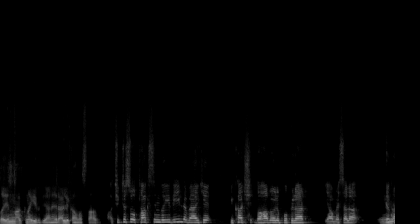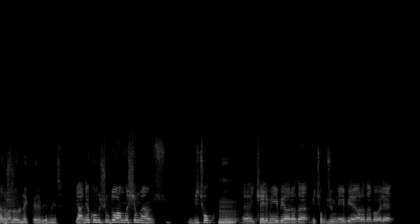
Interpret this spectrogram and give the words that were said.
dayının hakkına girdi yani. Helallik alması lazım. açıkçası o Taksim dayı değil de belki birkaç daha böyle popüler ya mesela ne Kimler konuş var örnek verebilir miyiz? Ya ne konuşulduğu anlaşılmayan birçok Hmm. e, kelimeyi bir arada, birçok cümleyi bir arada böyle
